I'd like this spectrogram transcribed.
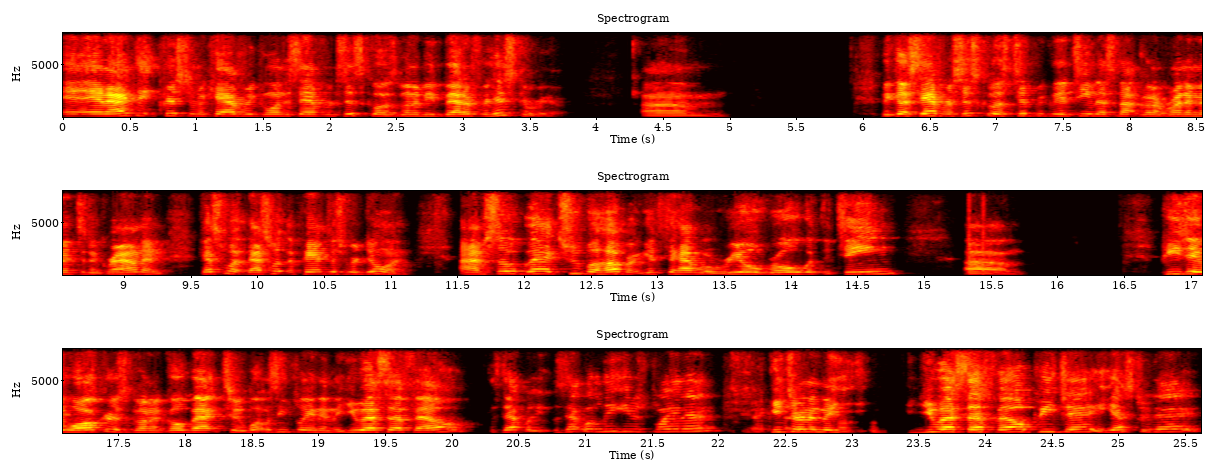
and, I think Christian McCaffrey going to San Francisco is going to be better for his career. Um, because San Francisco is typically a team that's not going to run him into the ground. And guess what? That's what the Panthers were doing. I'm so glad Chuba Hubbard gets to have a real role with the team. Um, PJ Walker is going to go back to what was he playing in the USFL? Is that what is that what league he was playing in? He turned into USFL PJ yesterday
